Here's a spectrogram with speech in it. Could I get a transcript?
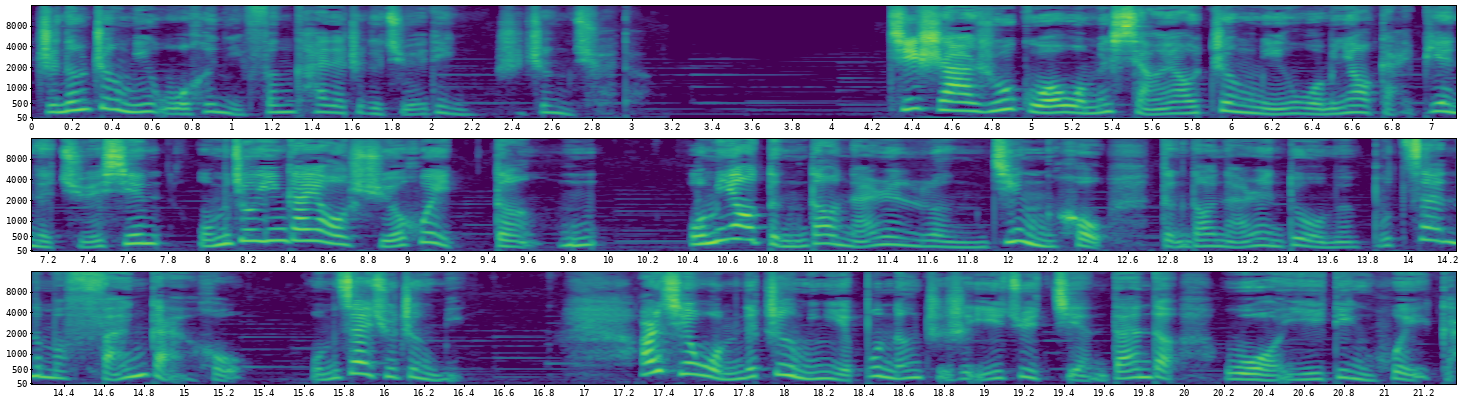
只能证明我和你分开的这个决定是正确的。其实啊，如果我们想要证明我们要改变的决心，我们就应该要学会等。我们要等到男人冷静后，等到男人对我们不再那么反感后，我们再去证明。而且我们的证明也不能只是一句简单的“我一定会改”，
